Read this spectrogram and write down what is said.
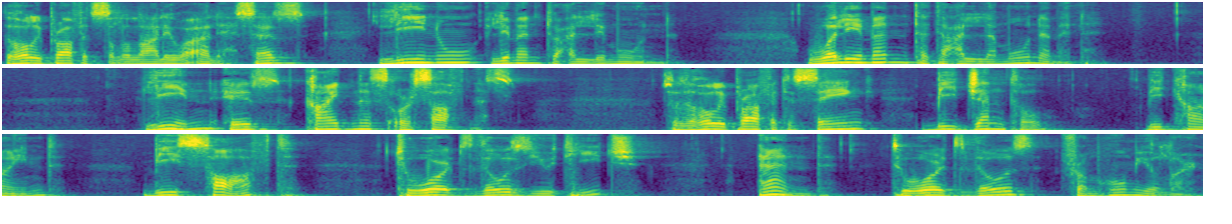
The Holy Prophet ﷺ says, "Linu liman tu'allimun, waliman tata'allamun min." Lean is kindness or softness. So the Holy Prophet is saying, be gentle, be kind, be soft, towards those you teach and towards those from whom you learn.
